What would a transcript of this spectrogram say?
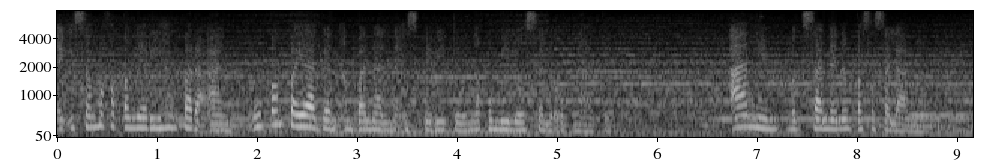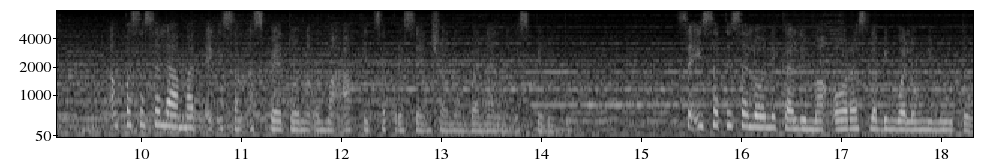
ay isang makapangyarihang paraan upang payagan ang banal na espiritu na kumilos sa loob natin. Anim, magsanay ng pasasalamat. Ang pasasalamat ay isang aspeto na umaakit sa presensya ng banal na espiritu. Sa 1 Tesalonika 5 oras 18 minuto,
